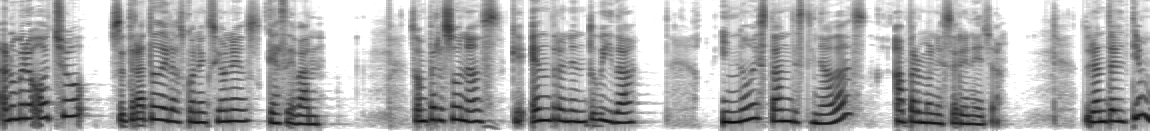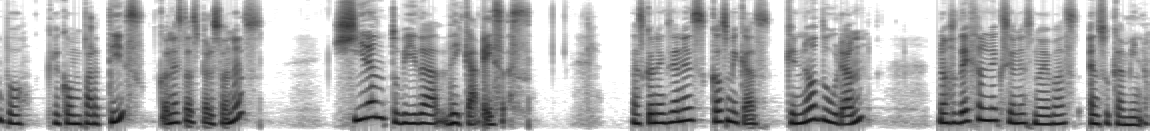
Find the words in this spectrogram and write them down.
La número 8 se trata de las conexiones que se van. Son personas que entran en tu vida y no están destinadas a permanecer en ella. Durante el tiempo que compartís con estas personas, giran tu vida de cabezas. Las conexiones cósmicas que no duran nos dejan lecciones nuevas en su camino.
